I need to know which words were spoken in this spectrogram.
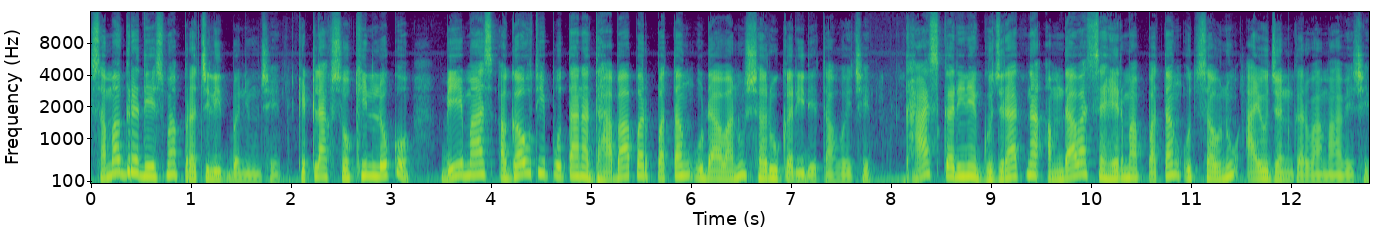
સમગ્ર દેશમાં પ્રચલિત બન્યું છે. કેટલાક શોખીન લોકો બે માસ અગાઉથી પોતાના ધાબા પર પતંગ ઉડાવવાનું શરૂ કરી દેતા હોય છે. ખાસ કરીને ગુજરાતના અમદાવાદ શહેરમાં પતંગ ઉત્સવનું આયોજન કરવામાં આવે છે,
